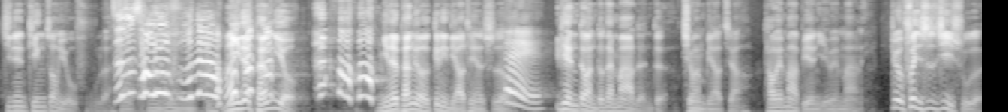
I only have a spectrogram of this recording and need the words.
今天听众有福了，真是超有福的。你的朋友，你的朋友跟你聊天的时候，一天到晚都在骂人的，千万不要这样，他会骂别人，也会骂你。就愤世嫉俗的，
